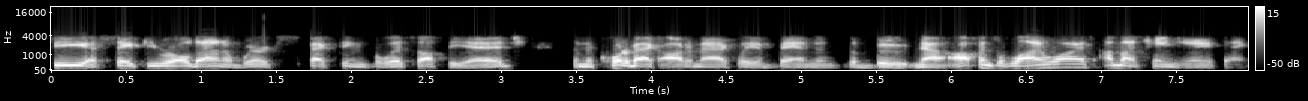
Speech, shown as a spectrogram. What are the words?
see a safety roll down and we're expecting blitz off the edge, then the quarterback automatically abandons the boot. Now, offensive line wise, I'm not changing anything.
